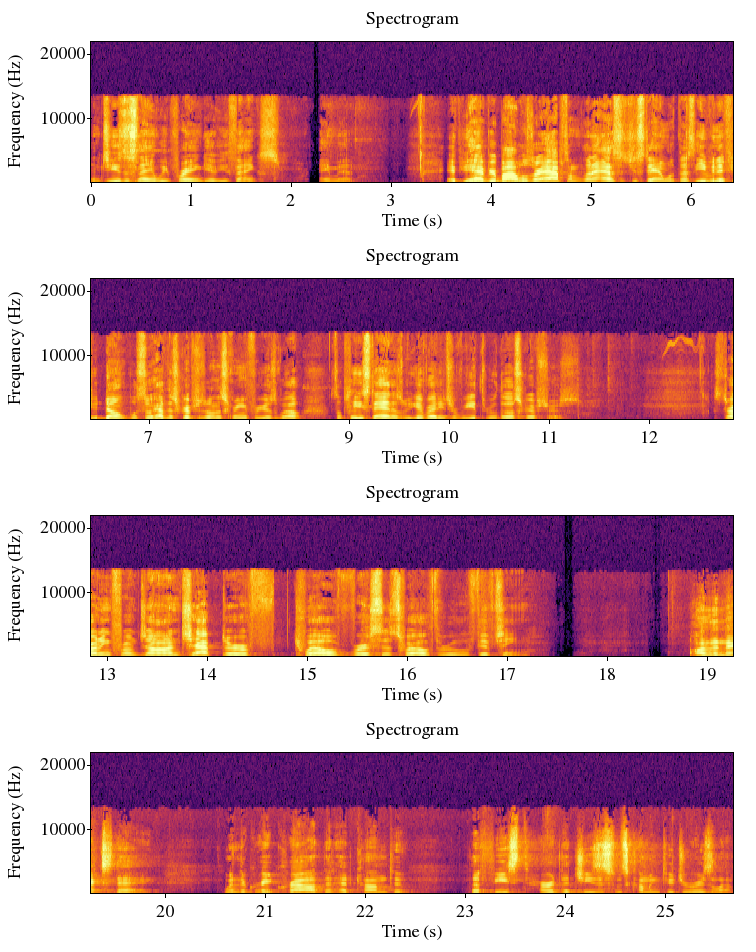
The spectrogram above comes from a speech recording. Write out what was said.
In Jesus' name we pray and give you thanks. Amen. If you have your Bibles or apps, I'm going to ask that you stand with us. Even if you don't, we'll still have the scriptures on the screen for you as well. So please stand as we get ready to read through those scriptures. Starting from John chapter 12, verses 12 through 15. On the next day, when the great crowd that had come to the feast heard that Jesus was coming to Jerusalem,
